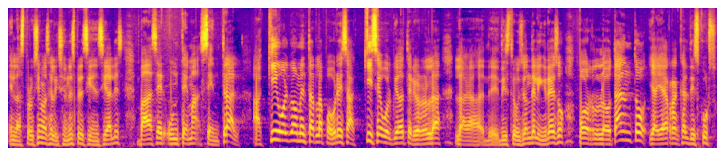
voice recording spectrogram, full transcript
en las próximas elecciones presidenciales va a ser un tema central. Aquí volvió a aumentar la pobreza, aquí se volvió a deteriorar la, la distribución del ingreso, por lo tanto, y ahí arranca el discurso.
